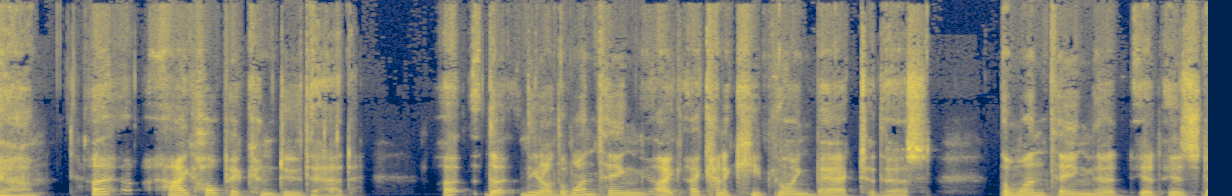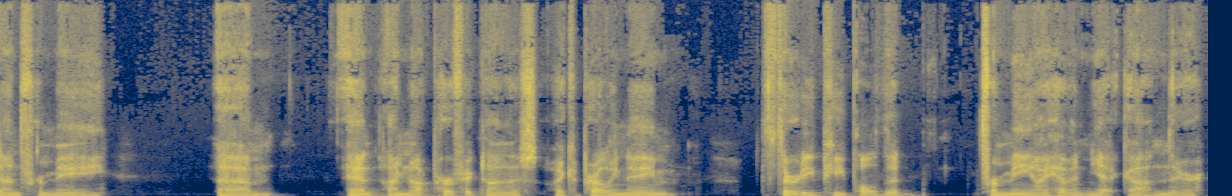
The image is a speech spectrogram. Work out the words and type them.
Yeah, I, I hope it can do that. Uh, the you know the one thing I, I kind of keep going back to this. The one thing that it has done for me, um, and I'm not perfect on this. I could probably name thirty people that, for me, I haven't yet gotten there.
